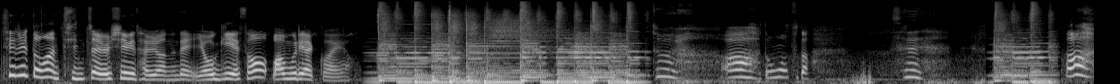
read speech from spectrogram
7일 동안 진짜 열심히 달려왔는데 여기에서 마무리할 거예요. 아, 너무 아프다. 셋, 아,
